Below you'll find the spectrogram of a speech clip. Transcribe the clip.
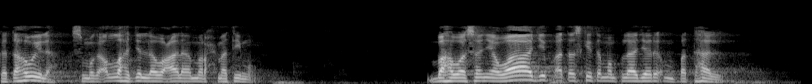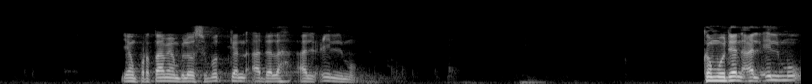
Ketahuilah semoga Allah jalla wa ala merahmatimu bahwasanya wajib atas kita mempelajari empat hal. Yang pertama yang beliau sebutkan adalah al-ilmu kemudian al-ilmu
